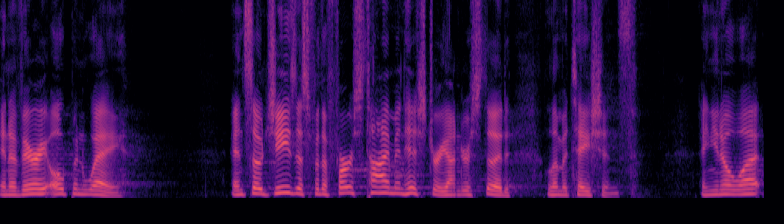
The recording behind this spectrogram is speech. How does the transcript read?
in a very open way. And so Jesus, for the first time in history, understood limitations. And you know what?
